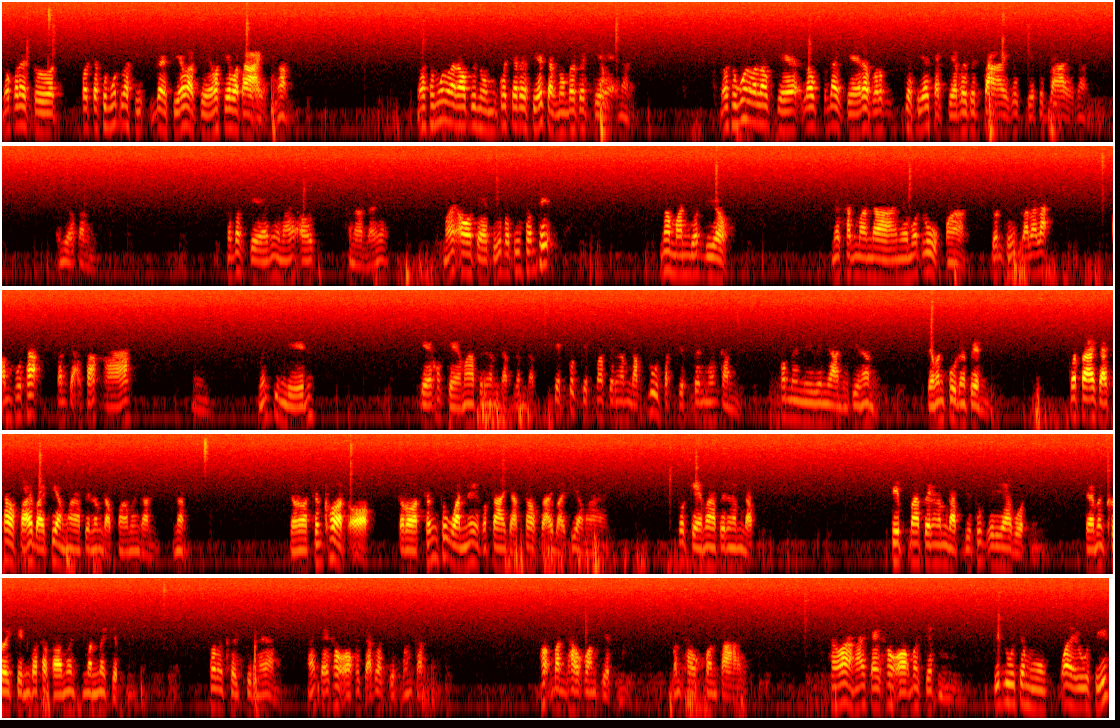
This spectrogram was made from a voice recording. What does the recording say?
แล้วก็ได้เกิด ก็จะสมมติว่าได้เสียว่าแก่ว่าแก่ว่าตายนะเราสมมติว่าเราเป็นหนุ่มก็จะได้เสียจากหนุ่มไปเป็นแก่นะเราสมมติว่าเราแก่เราได้แก่แล้วก็จะเสียจากแก่ไปเป็นตายก็เก่เป็นตายนั่นอันเดียวกันคำว่าแก่นี่หมายเอาขนาดไหนหมายเอาแต่ถือปฏิสนธิน้ำมันยศเดียว ในคันมารดาในมดลูกมา จนถึงกาละละอัมพุทะปัญจสาขา เหมือนกินเหรนแก่ก็แก่มาเป็นลำดับลำดับ เก็บก็เก็บมาเป็นลำดับรู้จักเก็บเป็นเหมือนกัน เพราะไม่มีวิญญาณอยู่ที่นั่น แต่มันพูดไม่เป็น ก็ตายจากข้าวสายบ่ายเที่ยงมาเป็นลำดับมาเหมือนกันนั่นตลอดทั้งคลอดออก ตลอดทั้งทุกวันนี้ก็ตายจากข้าวสายบ่ายเที่ยงมา ก็แก่มาเป็นลำดับ เก็บมาเป็นลำดับอยู่ทุกอิริยาบถแต่มันเคยกินก็เท่ากับมันมันไม่เก็บ เพราะมันเคยกินแล้ว หายใจเข้าออกก็จัดว่าเก็บเหมือนกัน เพราะบรรเทาความเจ็บ บรรเทาความตาย ถ้าว่าหายใจเข้าออกไม่เจ็บปิดรูจมูกไหวรูสิ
